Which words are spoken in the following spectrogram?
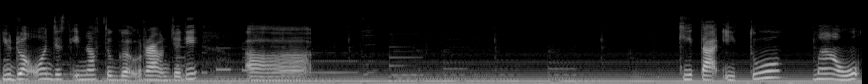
you don't want just enough to go around. Jadi uh, kita itu mau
